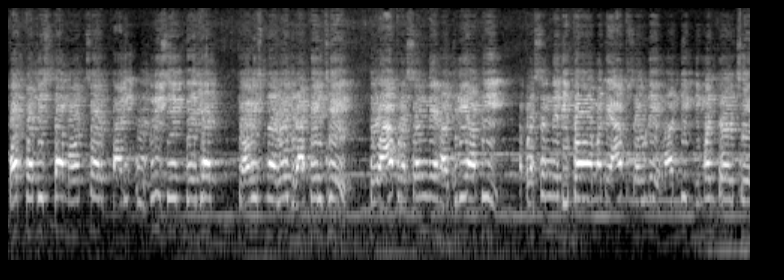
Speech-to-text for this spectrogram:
પદ પ્રતિષ્ઠા મહોત્સવ તારીખ ઓગણીસ એક બે હજાર ચોવીસ ના રોજ રાખેલ છે. તો આ પ્રસંગને હાજરી આપી પ્રસંગને નિભાવવા માટે આપ સૌને હાર્દિક નિમંત્રણ છે.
